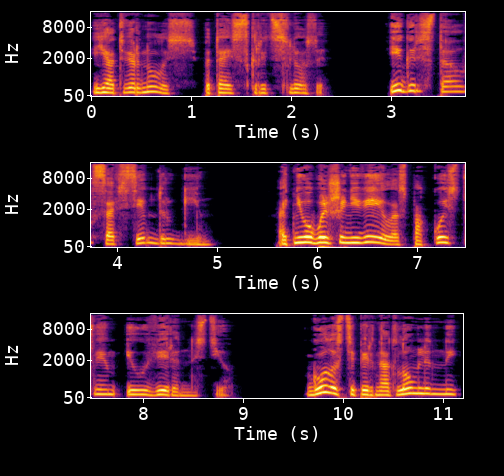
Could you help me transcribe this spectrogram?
Я отвернулась, пытаясь скрыть слезы. Игорь стал совсем другим. От него больше не веяло спокойствием и уверенностью. Голос теперь надломленный,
